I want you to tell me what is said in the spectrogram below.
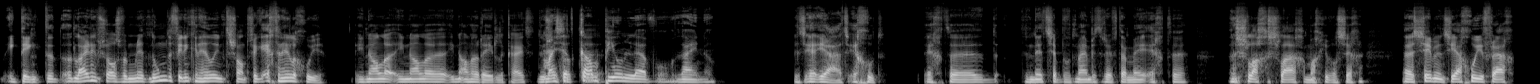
ik denk dat het line-up zoals we hem net noemden, vind ik een heel interessant. Vind ik echt een hele goeie. In alle, in alle, in alle redelijkheid. Dus maar is het dat, kampioen level line-up? is, e- ja, het is echt goed. Echt, de Nets hebben wat mij betreft daarmee echt een slag geslagen, mag je wel zeggen. Simmons, ja, goede vraag.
